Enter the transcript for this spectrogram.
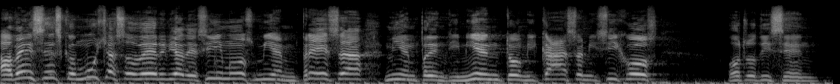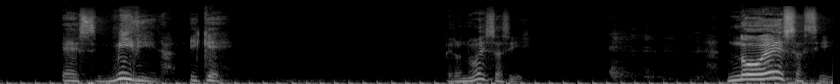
A veces con mucha soberbia decimos mi empresa, mi emprendimiento, mi casa, mis hijos. Otros dicen, es mi vida. ¿Y qué? Pero no es así. No es así.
